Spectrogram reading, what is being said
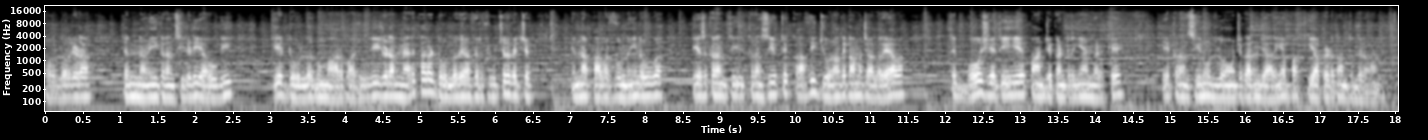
ਡਾਲਰ ਜਿਹੜਾ ਜਾਂ ਨਵੀਂ ਕਰੰਸੀ ਜਿਹੜੀ ਆਊਗੀ, ਇਹ ਡਾਲਰ ਨੂੰ ਮਾਰ ਪਾ ਜੂਗੀ। ਜਿਹੜਾ ਅਮਰੀਕਾ ਦਾ ਡਾਲਰ ਆ, ਫਿਰ ਫਿਊਚਰ ਵਿੱਚ ਇੰਨਾ ਪਾਵਰਫੁਲ ਨਹੀਂ ਰਹੂਗਾ। ਇਸ ਕਰੰਸੀ ਕਰੰਸੀ ਉੱਤੇ ਕਾਫੀ ਜ਼ੋਰਾਂ ਤੇ ਕੰਮ ਚੱਲ ਰਿਹਾ ਵਾ ਤੇ ਬਹੁਤ ਛੇਤੀ ਹੀ ਇਹ ਪੰਜ ਕੰਟਰੀਆਂ ਮਿਲ ਕੇ ਇਹ ਕਰੰਸੀ ਨੂੰ ਲਾਂਚ ਕਰਨ ਜਾ ਰਹੀਆਂ, ਬਾਕੀ ਅਪਡੇਟ ਤੁਹਾਨੂੰ ਦਿੰਦੇ ਰਹਾਂਗੇ।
